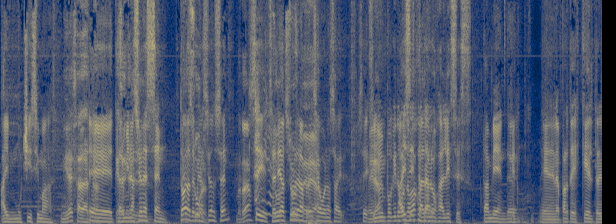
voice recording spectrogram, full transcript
hay muchísimas Mira esa data. eh, es terminaciones el- zen. Toda la sur, terminación zen. ¿Verdad? Sí, sería el Sur- sur de la provincia de Buenos Aires. Sí, Sí, Mirá. un poquito Ahí más abajo está están los galeses. también. de- Que en la parte de Esquel, y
